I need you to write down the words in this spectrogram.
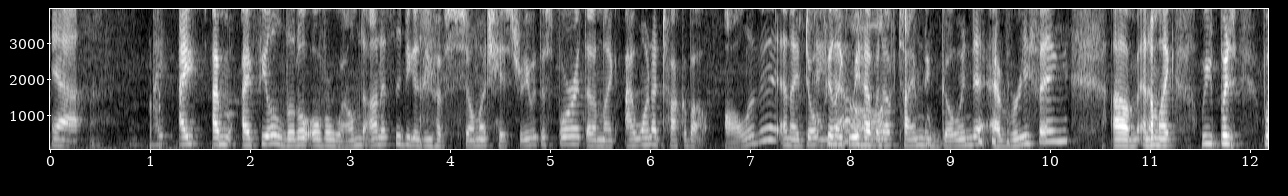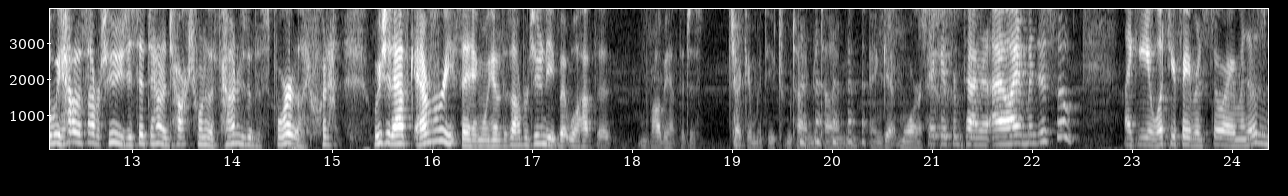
yeah. I, I I'm I feel a little overwhelmed honestly because you have so much history with the sport that I'm like I want to talk about all of it and I don't I feel like we have enough time to go into everything. Um, and I'm like we but but we have this opportunity to sit down and talk to one of the founders of the sport. Like what we should ask everything. We have this opportunity, but we'll have to we'll probably have to just check in with you from time to time and, and get more. Check it from time to time. I mean, there's so like, you know, what's your favorite story? I mean, those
